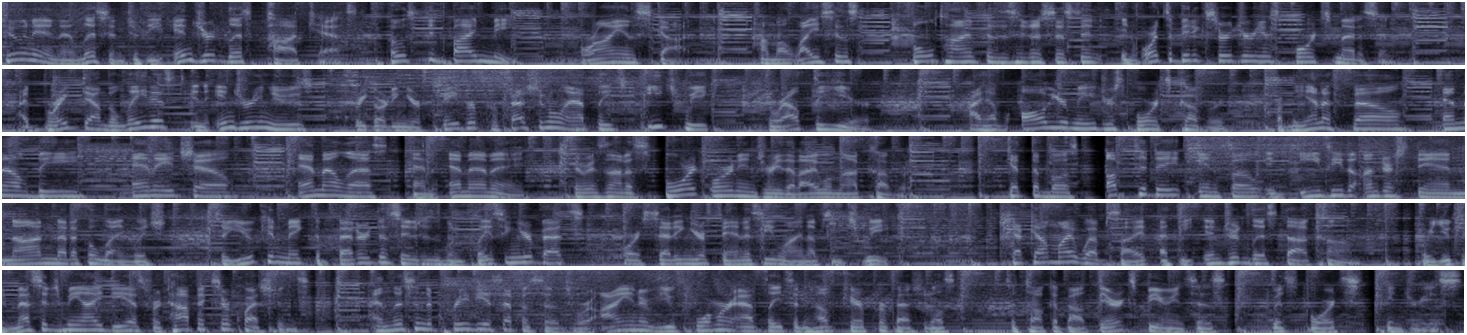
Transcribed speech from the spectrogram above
Tune in and listen to the Injured List podcast, hosted by me, Brian Scott. I'm a licensed full time physician assistant in orthopedic surgery and sports medicine. I break down the latest in injury news regarding your favorite professional athletes each week throughout the year. I have all your major sports covered from the NFL, MLB, NHL, MLS, and MMA. There is not a sport or an injury that I will not cover. Get the most up to date info in easy to understand non medical language so you can make the better decisions when placing your bets or setting your fantasy lineups each week. Check out my website at theinjuredlist.com where you can message me ideas for topics or questions and listen to previous episodes where I interview former athletes and healthcare professionals to talk about their experiences with sports injuries.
